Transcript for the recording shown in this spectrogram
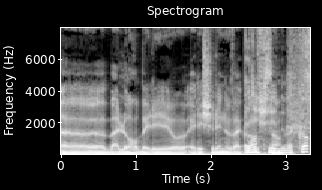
euh, bah l'orbe, elle est, elle est chez les Nova Corps. Elle est chez les Nova Corps.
